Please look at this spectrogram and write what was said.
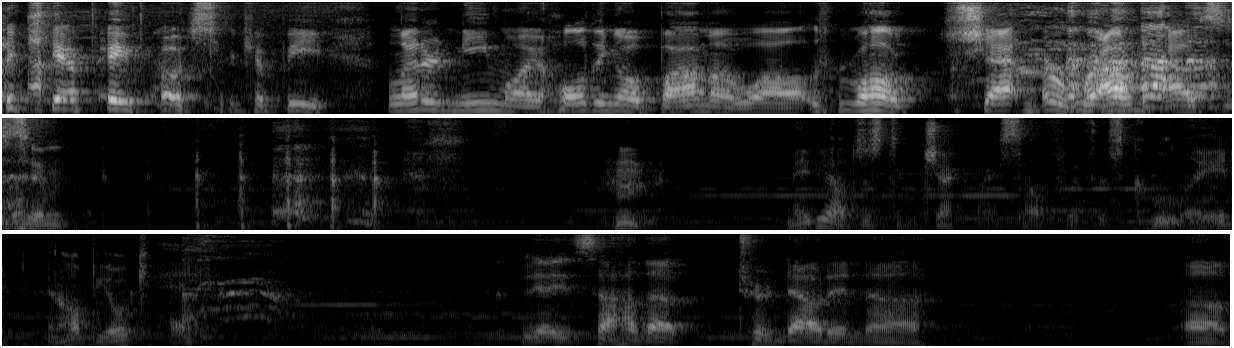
the campaign poster could be Leonard Nimoy holding Obama while while Shatner roundhouses him. Maybe I'll just inject myself with this Kool Aid and I'll be okay. Yeah, you saw how that turned out in uh, um,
